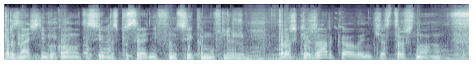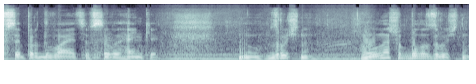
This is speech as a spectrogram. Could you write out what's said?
призначені виконувати свої безпосередні функції камуфляжу. Трошки жарко, але нічого страшного. Все продувається, все легеньке. Ну, зручно. Головне, щоб було зручно.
